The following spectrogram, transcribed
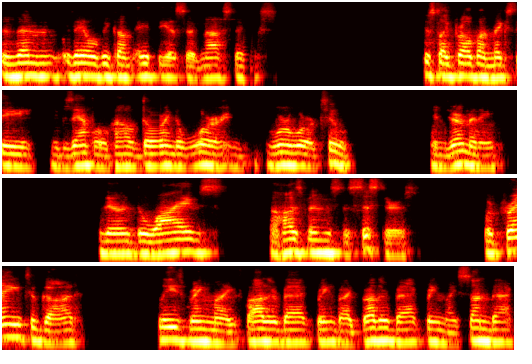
and then they'll become atheists, agnostics. Just like Prabhupada makes the example how during the war in World War II in Germany, the, the wives, the husbands, the sisters were praying to God, please bring my father back, bring my brother back, bring my son back.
